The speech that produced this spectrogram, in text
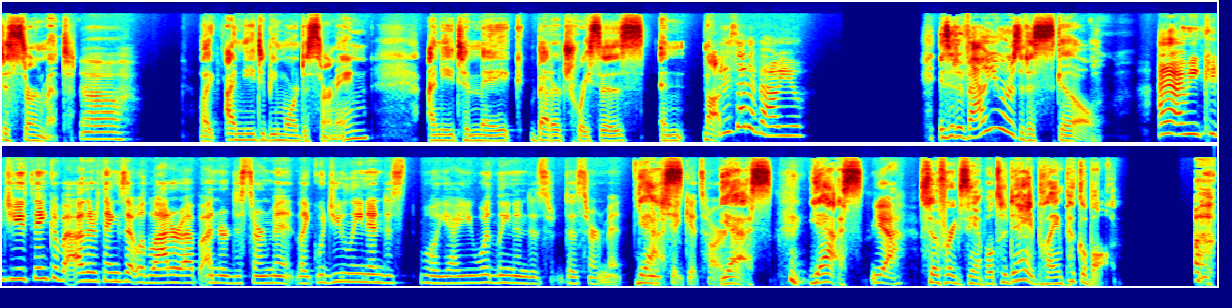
discernment. Oh, Like, I need to be more discerning. I need to make better choices and not. but is that a value? Is it a value or is it a skill? I, I mean, could you think of other things that would ladder up under discernment? Like, would you lean into, well, yeah, you would lean into dis- discernment when Yes. shit gets hard. Yes. yes. Yeah. So, for example, today playing pickleball.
